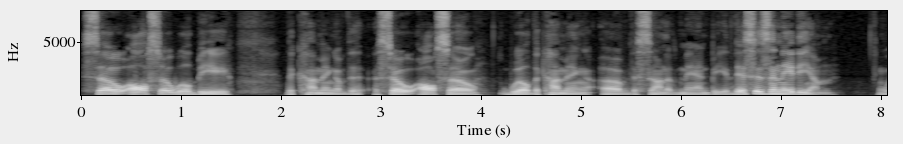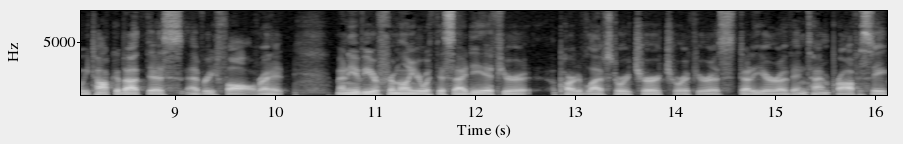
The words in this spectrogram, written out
so also will be the coming of the so also will the coming of the Son of Man be. This is an idiom. We talk about this every fall, right? Many of you are familiar with this idea if you're a part of Life Story Church or if you're a studier of end time prophecy.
